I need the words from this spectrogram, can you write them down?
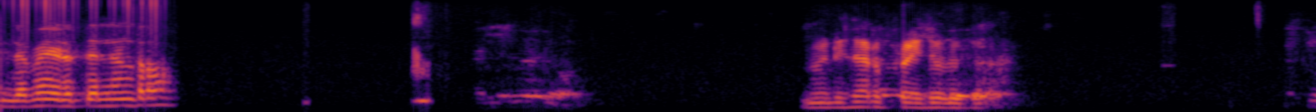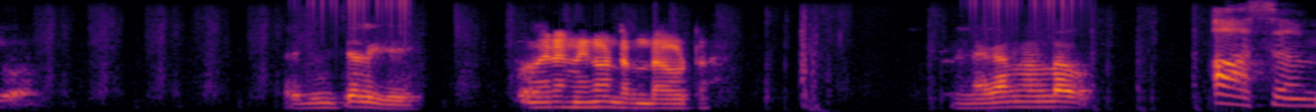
എന്റെ മേളിൽ തന്നെ ഉണ്ടോ? സർപ്രൈസ് കൊടുക്കുക കണ്ടിട്ടുണ്ടാവട്ടെ. എന്നെ കണ്ടുണ്ടാവും Awesome.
